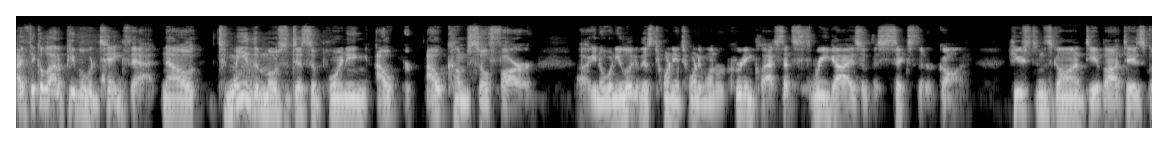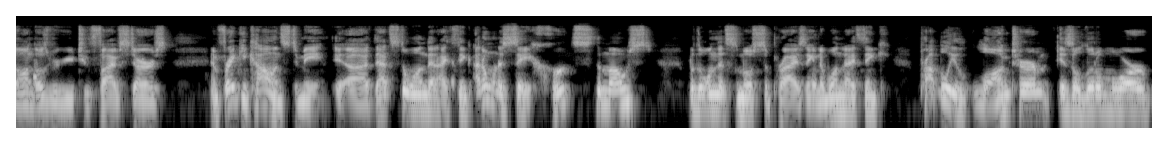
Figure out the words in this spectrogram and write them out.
I think a lot of people would take that. Now, to me, the most disappointing out, outcome so far uh, you know, when you look at this 2021 recruiting class, that's three guys of the six that are gone. Houstan's gone, Diabate's gone. Those were your two five stars. And Frankie Collins, to me, uh, that's the one that I think, I don't want to say hurts the most, but the one that's the most surprising. And the one that I think probably long term is a little more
